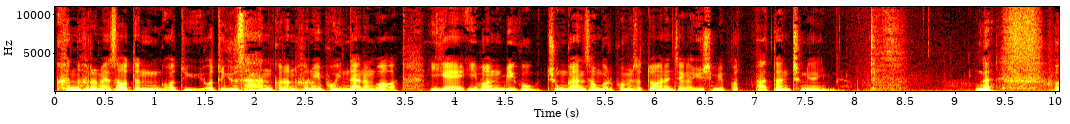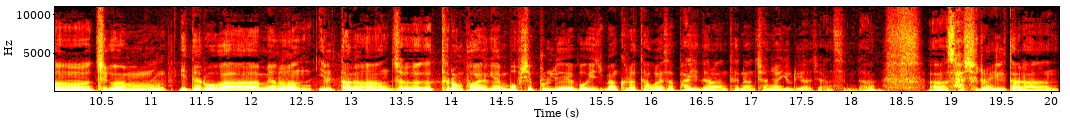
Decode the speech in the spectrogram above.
큰 흐름에서 어떤 어떤 유사한 그런 흐름이 보인다는 것 이게 이번 미국 중간 선거를 보면서 또 하나 제가 유심히 봤던 측면입니다. 네. 어, 지금 이대로 가면은 일단은 저 트럼프에게 몹시 불리해 보이지만 그렇다고 해서 바이든한테는 전혀 유리하지 않습니다. 어, 사실은 일단은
